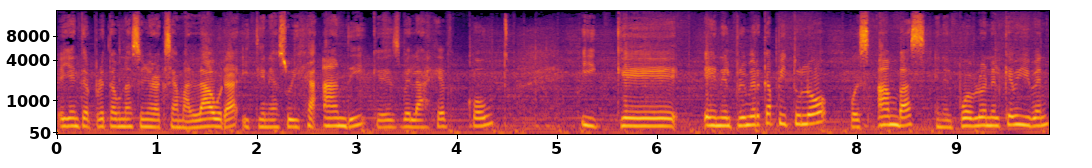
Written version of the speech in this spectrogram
Ella interpreta a una señora que se llama Laura y tiene a su hija Andy, que es Bella Heathcote, y que en el primer capítulo, pues ambas, en el pueblo en el que viven,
